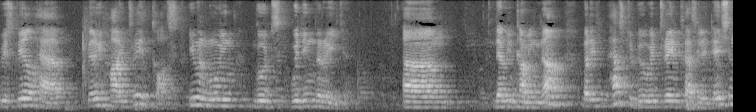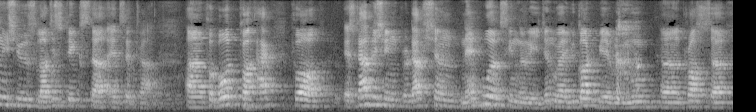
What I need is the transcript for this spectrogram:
we still have very high trade costs, even moving goods within the region. Um, they've been coming down, but it has to do with trade facilitation issues, logistics, etc. for both for establishing production networks in the region where you got to be able to move uh, cross uh,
